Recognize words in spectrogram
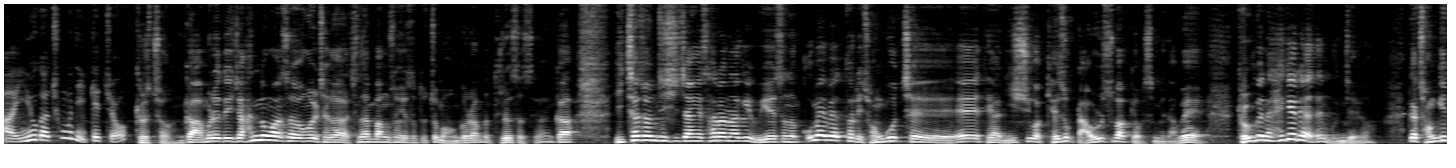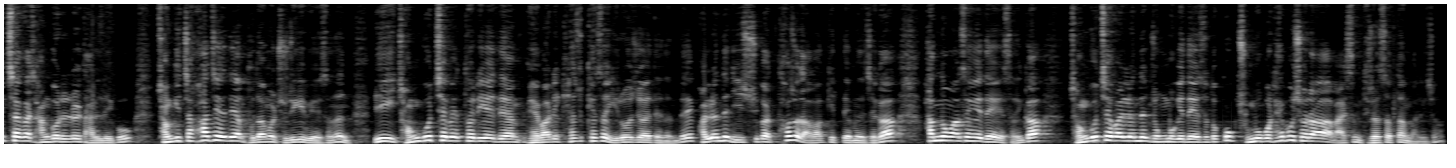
아, 이유가 충분히 있겠죠. 그렇죠. 그러니까 아무래도 이제 한농화성을 제가 지난 방송에서도 좀 언급을 한번 드렸었어요. 그러니까 2차 전지 시장이 살아나기 위해서는 꿈의 배터리 전고체에 대한 이슈가 계속 나올 수밖에 없습니다. 왜? 결국에는 해결해야 되는 문제예요. 그러니까 전기차가 장거리를 달리고 전기차 화재에 대한 부담을 줄이기 위해서는 이 전고체 배터리에 대한 개발이 계속해서 이루어져야 되는데 관련된 이슈가 터져 나왔기 때문에 제가 한농화성에 대해서 그러니까 전고체 관련된 종목에 대해서도 꼭 주목을 해보셔라 말씀드렸었단 말이죠.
